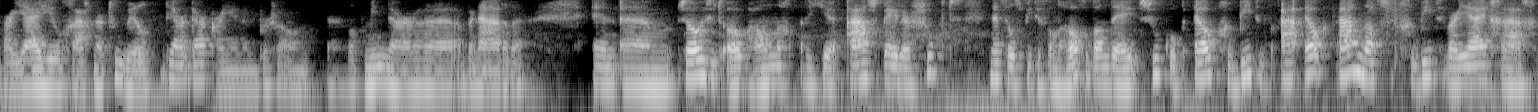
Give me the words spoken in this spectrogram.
waar jij heel graag naartoe wilt, daar, daar kan je een persoon wat minder benaderen. En ehm, zo is het ook handig dat je A-spelers zoekt, net zoals Pieter van der Hogeband deed. Zoek op elk gebied of elk aandachtsgebied waar jij graag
